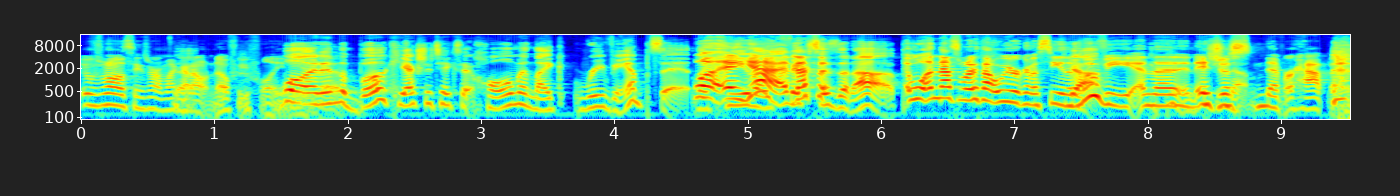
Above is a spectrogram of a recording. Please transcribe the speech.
it was one of those things where I'm like, I don't know if he fully. Well, and in the book, he actually takes it home and like revamps it. Well, like, and he, yeah, like, that's fixes a- it up. Well, and that's what I thought we were going to see in the Yeah. movie, and then it just No. never happened.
